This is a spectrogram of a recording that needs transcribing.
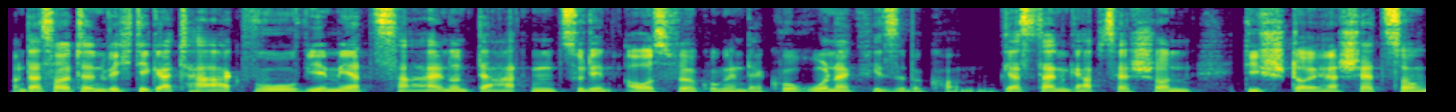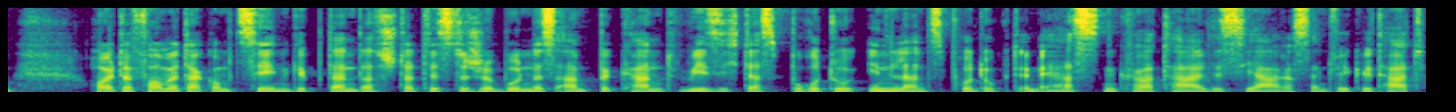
Und das ist heute ein wichtiger Tag, wo wir mehr Zahlen und Daten zu den Auswirkungen der Corona-Krise bekommen. Gestern gab es ja schon die Steuerschätzung. Heute Vormittag um 10 gibt dann das Statistische Bundesamt bekannt, wie sich das Bruttoinlandsprodukt im ersten Quartal des Jahres entwickelt hat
